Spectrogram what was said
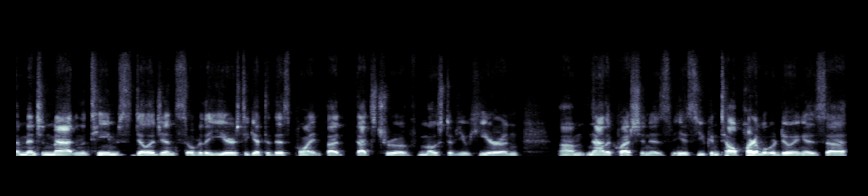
I mentioned Matt and the team's diligence over the years to get to this point, but that's true of most of you here. And um, now the question is, is you can tell part of what we're doing is uh,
